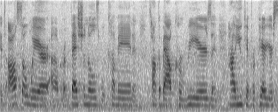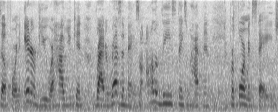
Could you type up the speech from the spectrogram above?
It's also where uh, professionals will come in and talk about careers and how you can prepare yourself for an interview or how you can write a resume. So all of these things will happen performance stage.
